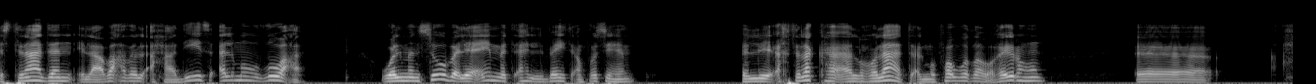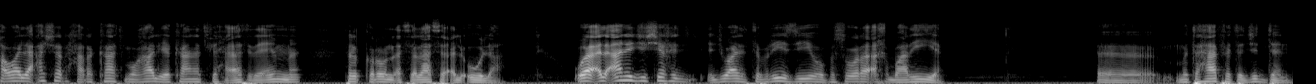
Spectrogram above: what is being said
استنادا إلى بعض الأحاديث الموضوعة والمنسوبة لأئمة أهل البيت أنفسهم اللي اختلقها الغلاة المفوضة وغيرهم آه، حوالي عشر حركات مغالية كانت في حياة الأئمة في القرون الثلاثة الأولى. والآن يجي الشيخ جواد التبريزي وبصورة أخبارية آه، متهافتة جدا.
